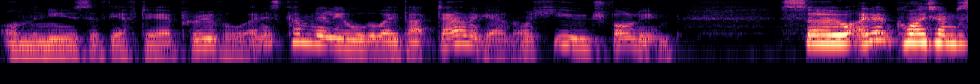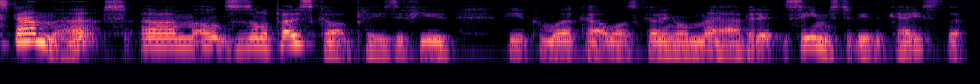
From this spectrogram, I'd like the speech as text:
on the news of the FDA approval, and it's come nearly all the way back down again on a huge volume. So I don't quite understand that. Um, answers on a postcard, please, if you if you can work out what's going on there. But it seems to be the case that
